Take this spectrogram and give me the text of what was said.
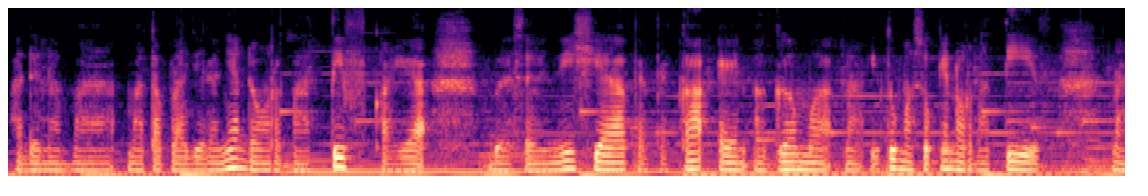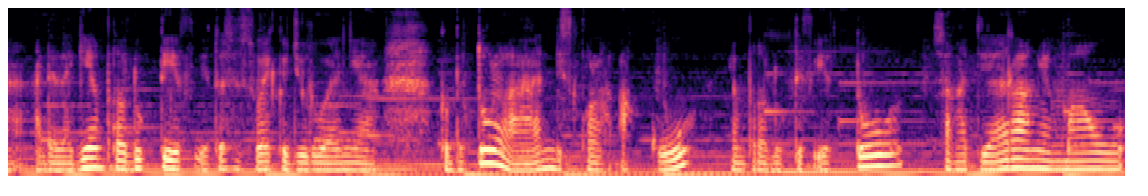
ada nama mata pelajarannya normatif kayak bahasa Indonesia, PPKN, agama. Nah, itu masuknya normatif. Nah, ada lagi yang produktif, itu sesuai kejuruannya. Kebetulan di sekolah aku yang produktif itu sangat jarang yang mau.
